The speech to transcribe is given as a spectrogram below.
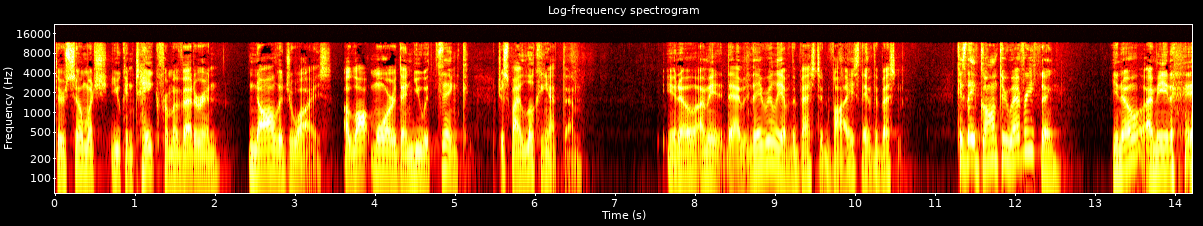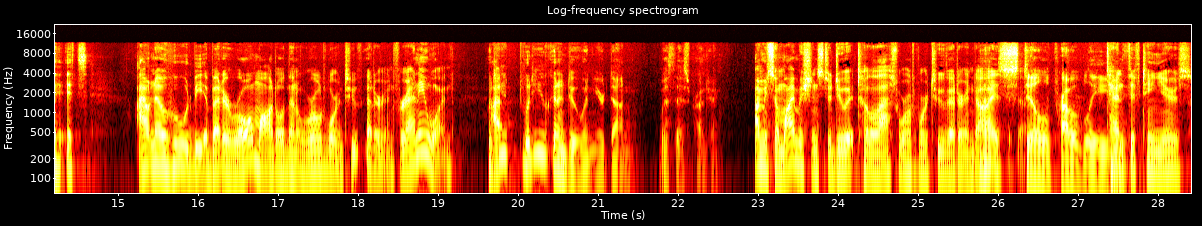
there's so much you can take from a veteran knowledge wise a lot more than you would think just by looking at them. You know, I mean, they, really have the best advice. They have the best because they've gone through everything. You know, I mean, it's I don't know who would be a better role model than a World War II veteran for anyone. What I- are you, what are you going to do when you're done with this project? I mean, so my mission is to do it till the last World War II veteran dies. Still probably 10, 15 years.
